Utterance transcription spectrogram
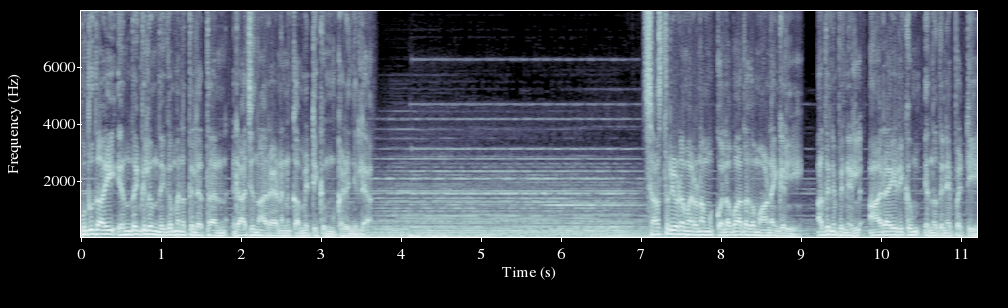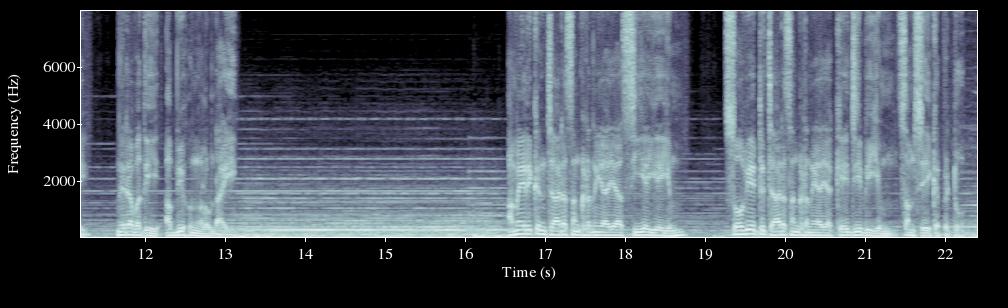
പുതുതായി എന്തെങ്കിലും നിഗമനത്തിലെത്താൻ രാജനാരായണൻ കമ്മിറ്റിക്കും കഴിഞ്ഞില്ല. ശാസ്ത്രിയുടെ മരണം കൊലപാതകമാണെങ്കിൽ അതിനു പിന്നിൽ ആരായിരിക്കും എന്നതിനെപ്പറ്റി നിരവധി അഭ്യൂഹങ്ങളുണ്ടായി. അമേരിക്കൻ ചാരസംഘടനയായ സി ഐ എയും സോവിയറ്റ് ചാരസംഘടനയായ കെ ജി ബിയും സംശയിക്കപ്പെട്ടു.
